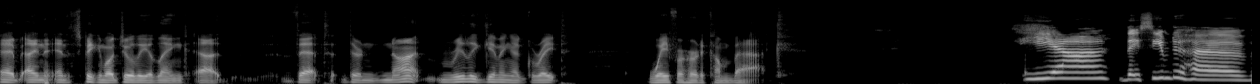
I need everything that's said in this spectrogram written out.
and, and, speaking about Julia Ling, uh, that they're not really giving a great way for her to come back. Yeah, they seem to have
